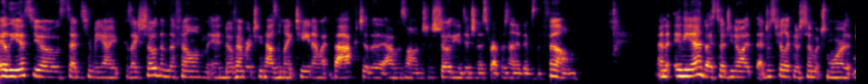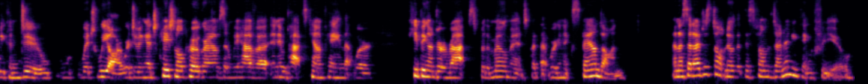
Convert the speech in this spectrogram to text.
Eliesio said to me, I because I showed them the film in November 2019. I went back to the Amazon to show the indigenous representatives the film and in the end i said you know I, I, just feel like there's so much more that we can do which we are. We're doing educational programs and we have a, an impacts campaign that we're keeping under wraps for the moment but that we're going to expand on. And i said i just don't know that this film's done anything for you.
